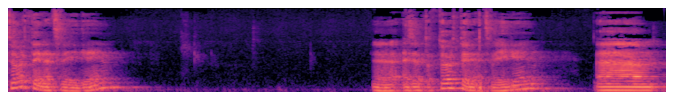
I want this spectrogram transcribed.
történet végén ezért a történet végén uh,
